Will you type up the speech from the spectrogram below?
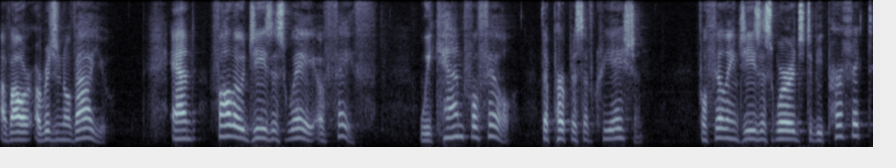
of our original value and follow Jesus' way of faith, we can fulfill the purpose of creation, fulfilling Jesus' words to be perfect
